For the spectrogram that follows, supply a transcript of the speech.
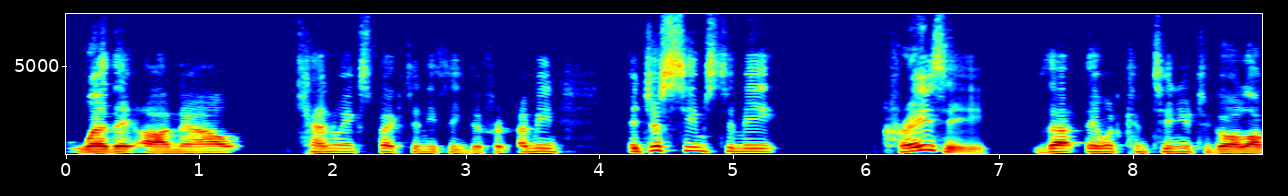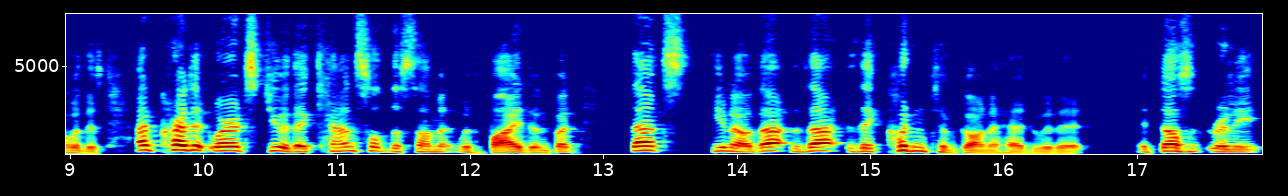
where they are now? Can we expect anything different? I mean, it just seems to me crazy that they would continue to go along with this. And credit where it's due, they canceled the summit with Biden, but that's you know that that they couldn't have gone ahead with it. It doesn't really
